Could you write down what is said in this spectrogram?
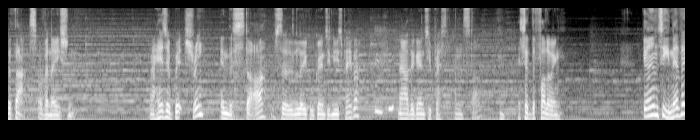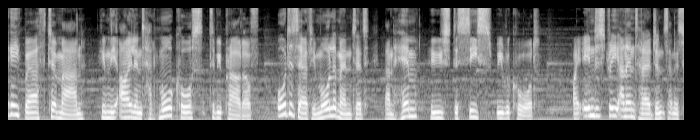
with that of a nation. Now here's a obituary in the Star, which is a local Guernsey newspaper, mm-hmm. now the Guernsey Press and Star. Hmm. It said the following Guernsey never gave birth to a man whom the island had more cause to be proud of, or deserved to be more lamented than him whose decease we record. By industry and intelligence and his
